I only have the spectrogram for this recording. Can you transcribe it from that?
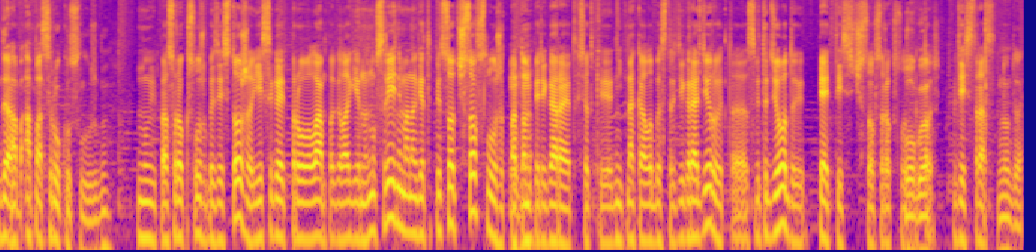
Да, А, а по сроку службы? Ну и по сроку службы здесь тоже. Если говорить про лампы галогены, ну в среднем она где-то 500 часов служит, потом Мгм. перегорает. Все-таки нить накала быстро деградирует. А Светодиоды 5000 часов срок службы. Ого. то есть в 10 раз. Ну да.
